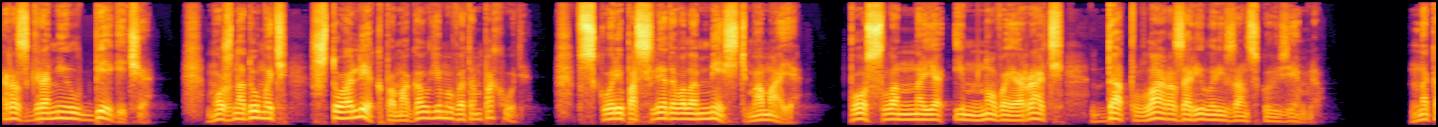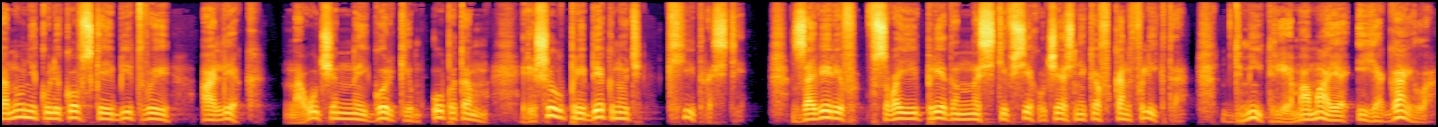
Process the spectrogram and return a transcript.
разгромил Бегича. Можно думать, что Олег помогал ему в этом походе. Вскоре последовала месть Мамая. Посланная им новая рать дотла разорила Рязанскую землю. Накануне Куликовской битвы Олег, наученный горьким опытом, решил прибегнуть к хитрости. Заверив в своей преданности всех участников конфликта Дмитрия, Мамая и Ягайла,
